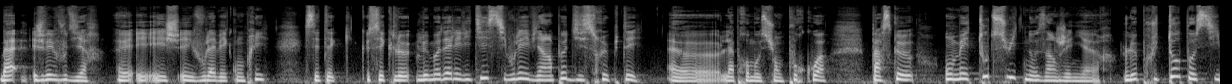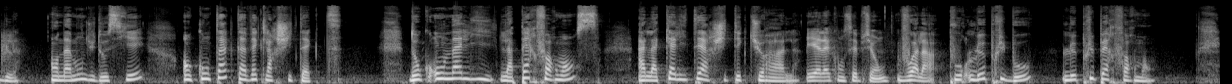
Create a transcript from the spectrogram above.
Bah, je vais vous dire, et, et- et- et vous l'avez compris, c'était c'est que le, le modèle élitiste, si vous voulez, il vient un peu disrupter euh, la promotion. Pourquoi? Parce que on met tout de suite nos ingénieurs le plus tôt possible en amont du dossier en contact avec l'architecte. Donc on allie la performance à la qualité architecturale. Et à la conception. Voilà, pour le plus beau, le plus performant.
